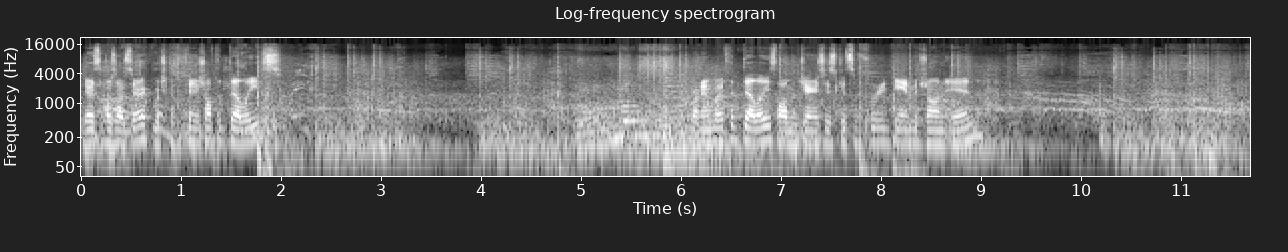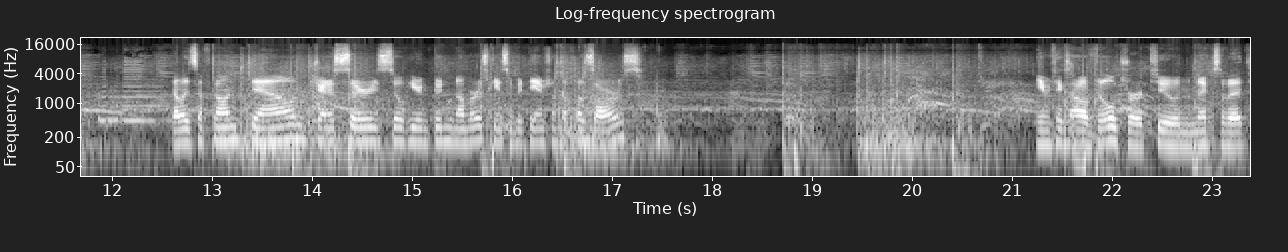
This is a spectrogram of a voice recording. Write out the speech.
There's Hussars there, which can finish off the delis. Running away with the delis, all the Janissaries get some free damage on in. Delis have gone down. Janissary still here in good numbers, getting some good damage on the Hussars. He even takes out a villager or two in the mix of it.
